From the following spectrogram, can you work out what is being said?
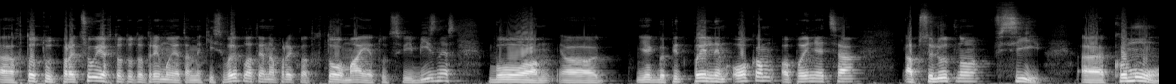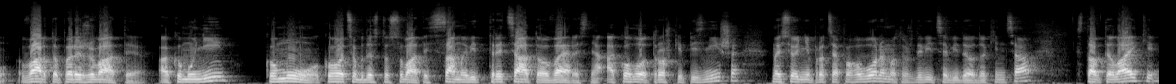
Е, хто тут працює, хто тут отримує там якісь виплати, наприклад, хто має тут свій бізнес, бо якби під пильним оком опиняться абсолютно всі. Кому варто переживати, а кому ні, Кому кого це буде стосуватись саме від 30 вересня, а кого трошки пізніше. Ми сьогодні про це поговоримо. Тож дивіться відео до кінця. Ставте лайки,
